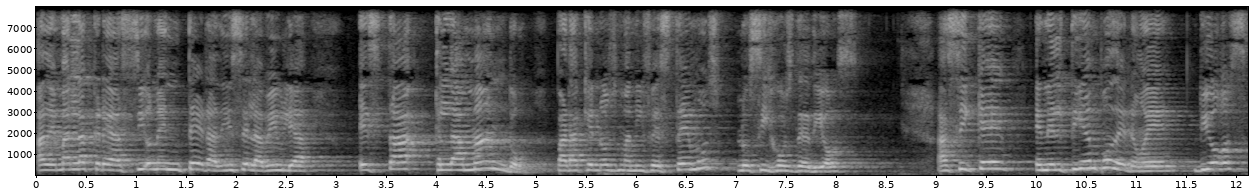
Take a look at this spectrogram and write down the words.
Además, la creación entera, dice la Biblia, está clamando para que nos manifestemos los hijos de Dios. Así que en el tiempo de Noé, Dios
